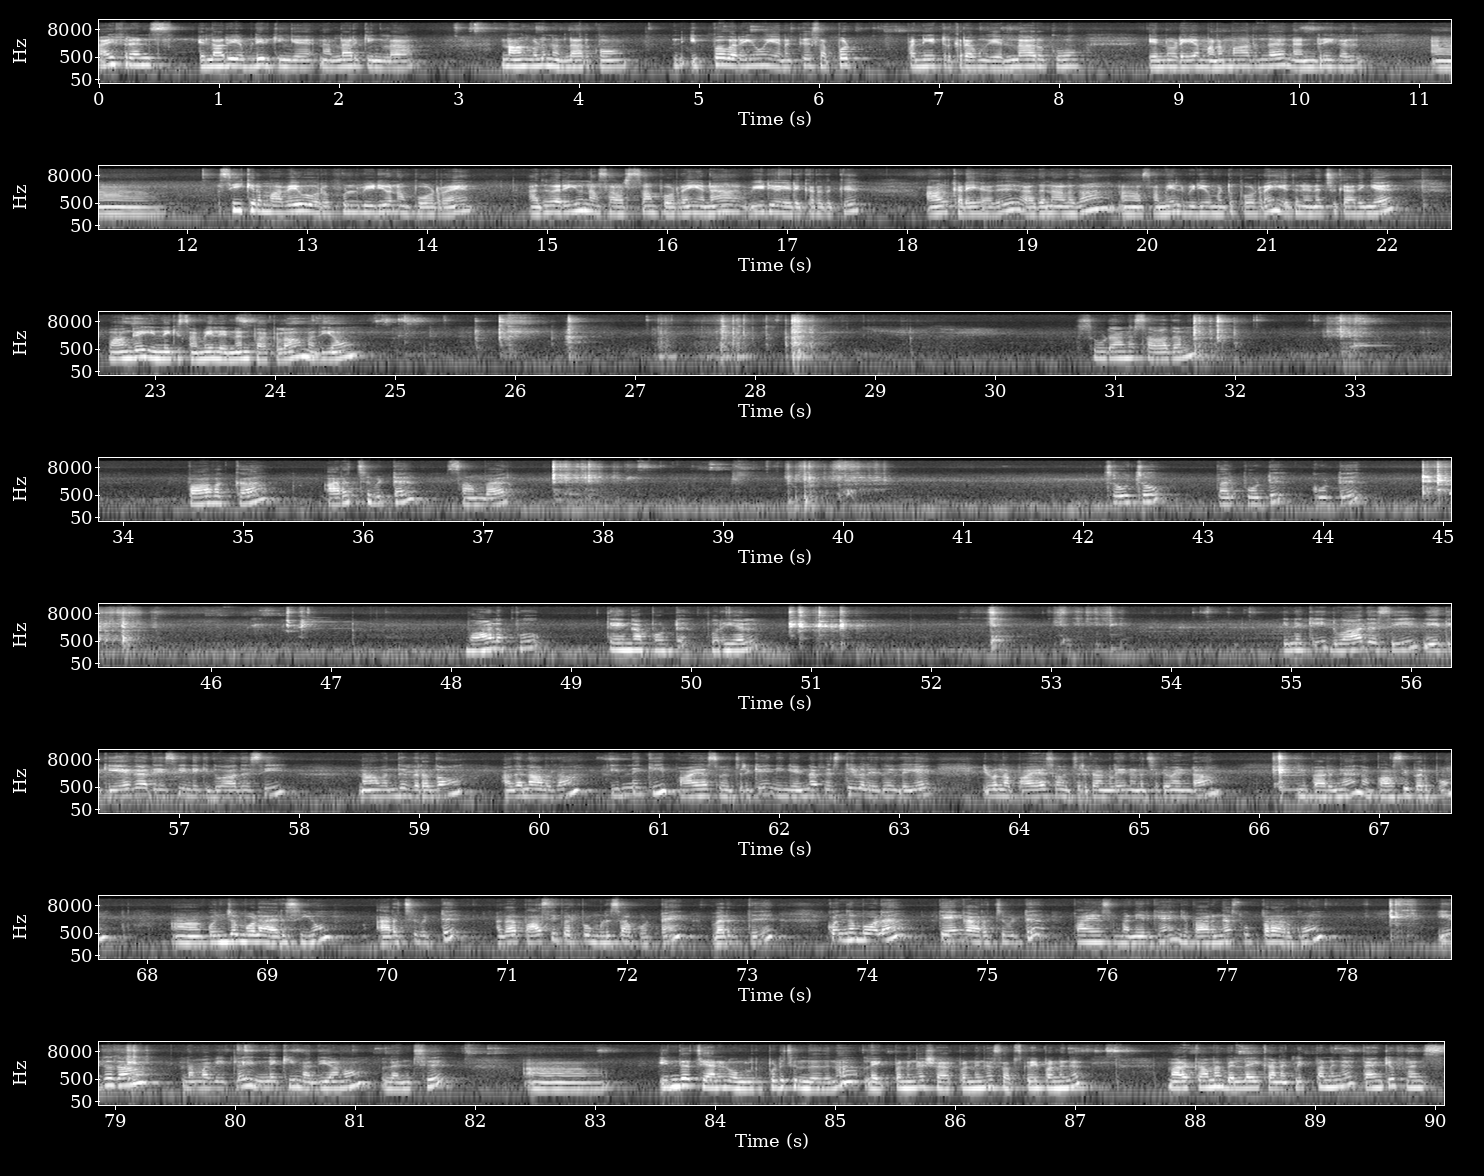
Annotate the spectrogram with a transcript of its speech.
Hi friends எல்லோரும் எப்படி இருக்கீங்க? நல்லா இருக்கீங்களா? நாங்களும் நல்லா இருக்கோம். இப்போ வரையும் எனக்கு சப்போர்ட் பண்ணிகிட்ருக்கிறவங்க எல்லாருக்கும் என்னுடைய மனமார்ந்த நன்றிகள். சீக்கிரமாகவே ஒரு ஃபுல் வீடியோ நான் போடுறேன். அது வரையும் நான் ஷார்ட்ஸ் தான் போடுறேன். ஏன்னா வீடியோ எடுக்கிறதுக்கு ஆள் கிடையாது. அதனால தான் நான் சமையல் வீடியோ மட்டும் போடுறேன். எதுவும் நினச்சிக்காதீங்க. வாங்க இன்றைக்கி சமையல் என்னன்னு பார்க்கலாம். மதியம் சூடான சாதம். பாவக்காய் அரைச்சி விட்ட சாம்பார். சௌச்சௌ பருப்பு போட்டு கூட்டு. வாழைப்பூ தேங்காய் போட்டு பொரியல். இன்னைக்கு துவாதசி நேற்றுக்கு ஏகாதசி இன்னைக்கு துவாதசி. நான் வந்து விரதம். அதனால தான் இன்றைக்கி பாயாசம் வச்சுருக்கேன். நீங்கள் என்ன ஃபெஸ்டிவல் எதுவும் இல்லையே இவங்க பாயாசம் வச்சுருக்காங்களே நினச்சிக்க வேண்டாம். இங்கே பாருங்கள் நான் பாசிப்பருப்பும் கொஞ்சம் போல் அரிசியும் அரைச்சி விட்டு அதாவது பாசிப்பருப்பு முழுசாக போட்டேன் வறுத்து. கொஞ்சம் போல் தேங்காய் அரைச்சி விட்டு பாயாசம் பண்ணியிருக்கேன். இங்கே பாருங்கள் சூப்பராக இருக்கும். இதுதான் நம்ம வீட்டில் இன்றைக்கி மதியானம் லஞ்சு இந்த சேனல் உங்களுக்கு பிடிச்சிருந்ததுன்னா லைக் பண்ணுங்கள் ஷேர் பண்ணுங்கள் சப்ஸ்கிரைப் பண்ணுங்கள் மறக்காமல் பெல் ஐக்கானை கிளிக் பண்ணுங்கள் தேங்க்யூ ஃப்ரெண்ட்ஸ்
